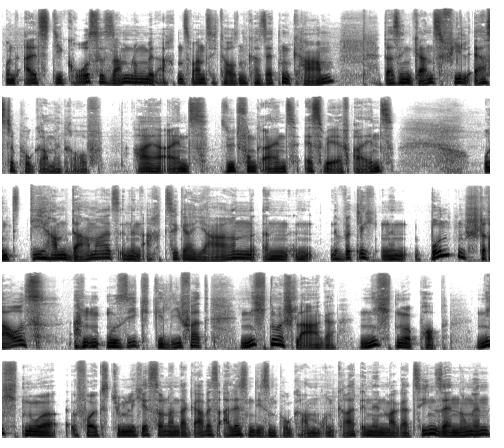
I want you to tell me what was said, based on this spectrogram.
Und als die große Sammlung mit 28.000 Kassetten kam, da sind ganz viel erste Programme drauf. HR1, Südfunk 1, SWF 1. Und die haben damals in den 80er Jahren einen, einen, wirklich einen bunten Strauß an Musik geliefert. Nicht nur Schlager, nicht nur Pop, nicht nur Volkstümliches, sondern da gab es alles in diesem Programm. Und gerade in den Magazinsendungen,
